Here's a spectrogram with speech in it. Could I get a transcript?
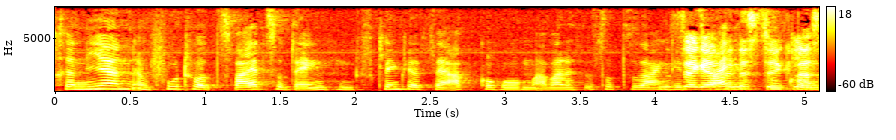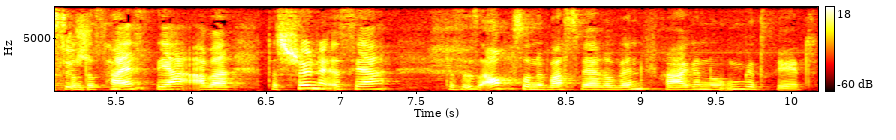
trainieren, im Futur 2 zu denken. Das klingt jetzt sehr abgehoben, aber das ist sozusagen sehr die zweite Zukunft. Und das heißt ja, aber das Schöne ist ja, das ist auch so eine Was-wäre-wenn-Frage, nur umgedreht.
